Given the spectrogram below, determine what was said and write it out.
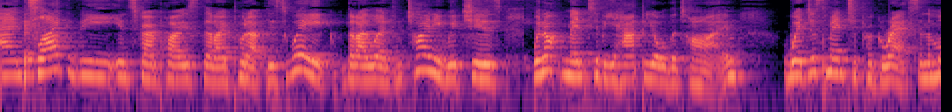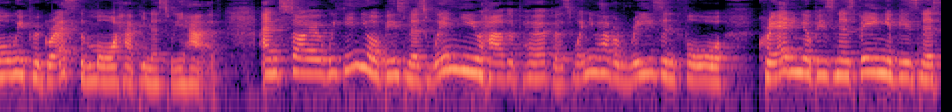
And it's like the Instagram post that I put up this week that I learned from Tony, which is we're not meant to be happy all the time. We're just meant to progress. And the more we progress, the more happiness we have. And so within your business, when you have a purpose, when you have a reason for creating your business, being in business,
